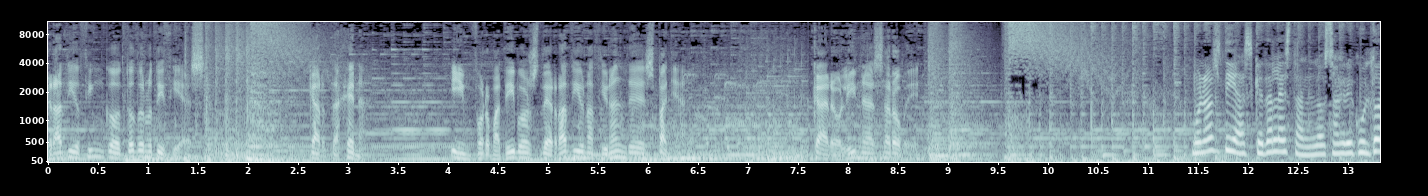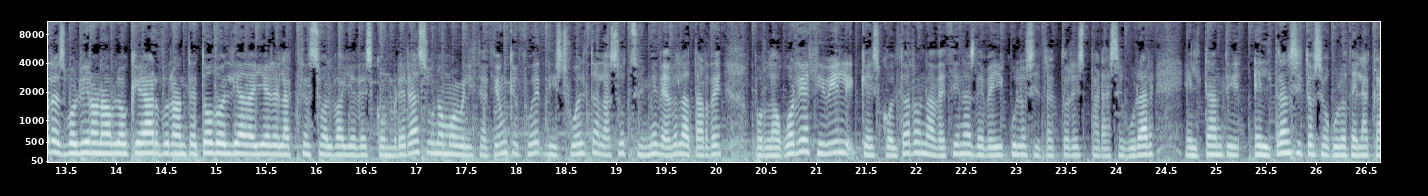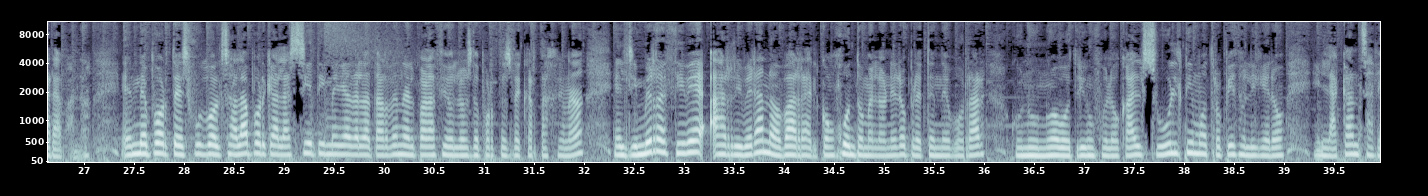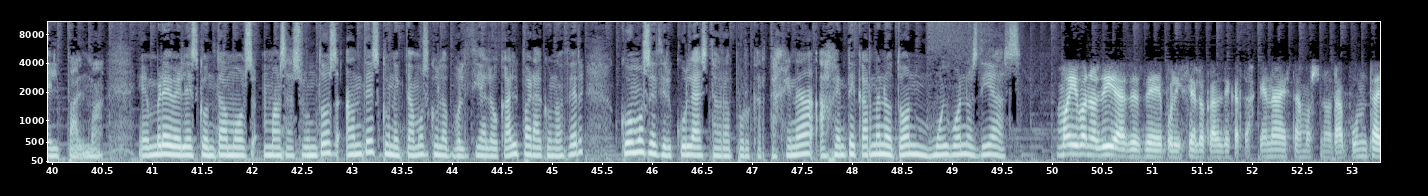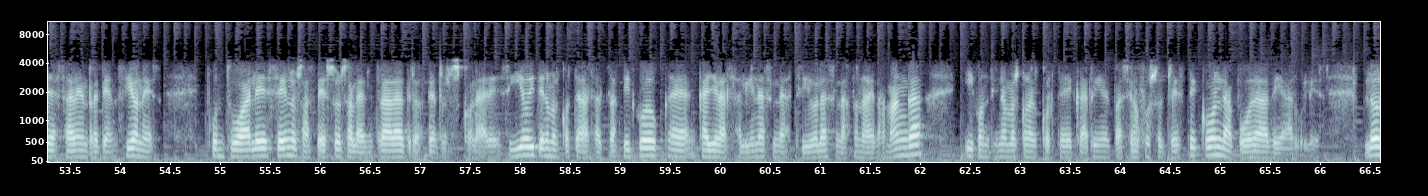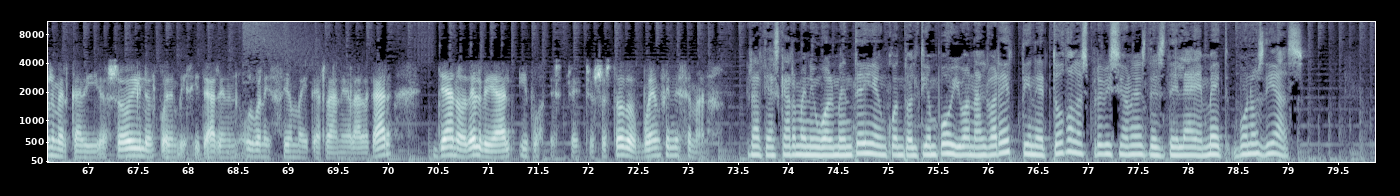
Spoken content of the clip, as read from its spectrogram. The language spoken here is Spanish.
Radio 5 Todo Noticias. Cartagena. Informativos de Radio Nacional de España. Carolina Sarobe. Buenos días, ¿qué tal están? Los agricultores volvieron a bloquear durante todo el día de ayer el acceso al Valle de Escombreras, una movilización que fue disuelta a las ocho y media de la tarde por la Guardia Civil, que escoltaron a decenas de vehículos y tractores para asegurar el, el tránsito seguro de la caravana. En deportes, fútbol sala, porque a las siete y media de la tarde en el Palacio de los Deportes de Cartagena, el Jimmy recibe a Rivera Navarra. El conjunto melonero pretende borrar con un nuevo triunfo local su último tropiezo liguero en la cancha del Palma. En breve, les contamos más asuntos. Antes conectamos con la policía local para conocer cómo se circula esta hora por Cartagena. Agente Carmen Otón, muy buenos días. Muy buenos días desde Policía Local de Cartagena. Estamos en hora punta, ya saben, retenciones puntuales en los accesos a la entrada de los centros escolares. Y hoy tenemos cortadas al tráfico, calle Las Salinas, en las Triolas, en la zona de la Manga, y continuamos con el corte de carril en el Paseo Foso con la poda de árboles. Los mercadillos hoy los pueden visitar en Urbanización Mediterráneo, Algar, Llano del Beal y Poz Estrecho. Eso es todo. Buen fin de semana. Gracias, Carmen, igualmente. Y en cuanto al tiempo, Iván Álvarez tiene todas las previsiones desde la EMET. Buenos días.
